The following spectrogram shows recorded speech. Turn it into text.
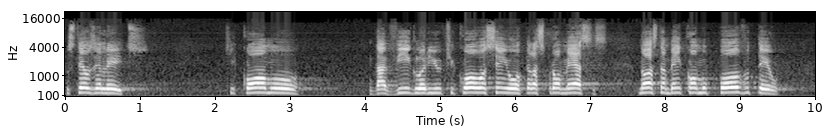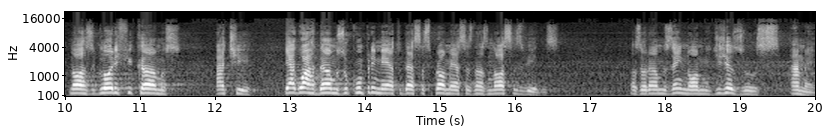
os teus eleitos. Que como Davi glorificou o Senhor pelas promessas, nós também, como povo teu, nós glorificamos a ti e aguardamos o cumprimento dessas promessas nas nossas vidas. Nós oramos em nome de Jesus. Amém.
